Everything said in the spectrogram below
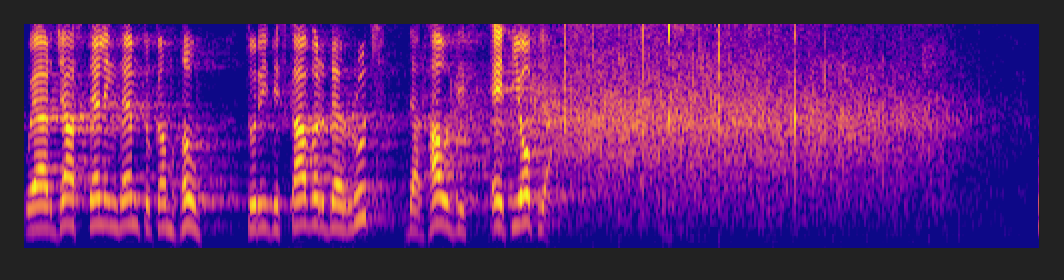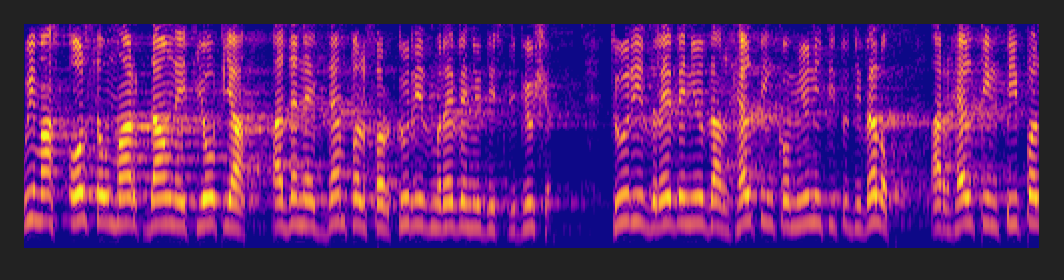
we are just telling them to come home, to rediscover their roots, their houses, Ethiopia. We must also mark down Ethiopia as an example for tourism revenue distribution. Tourism revenues are helping community to develop, are helping people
